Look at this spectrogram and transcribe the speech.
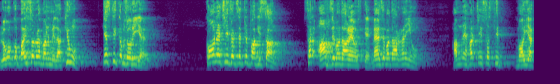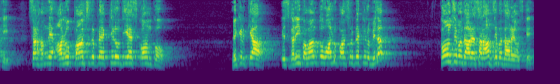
لوگوں کو بائیس سو روپے من ملا۔ کیوں؟ کس کی کمزوری ہے؟ کون ہے چیف ایگزیکٹو پاکستان؟ سر، آپ ذمہ دار ہیں اس کے، میں ذمہ دار نہیں ہوں۔ ہم نے ہر چیز سستی مہیا کی۔ سر، ہم نے آلو پانچ روپے کلو دیا اس قوم کو۔ لیکن کیا اس غریب عوام کو وہ آلو پانچ روپے کلو ملا؟ کون ذمہ دار ہے؟ سر، آپ ذمہ دار ہیں اس کے۔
